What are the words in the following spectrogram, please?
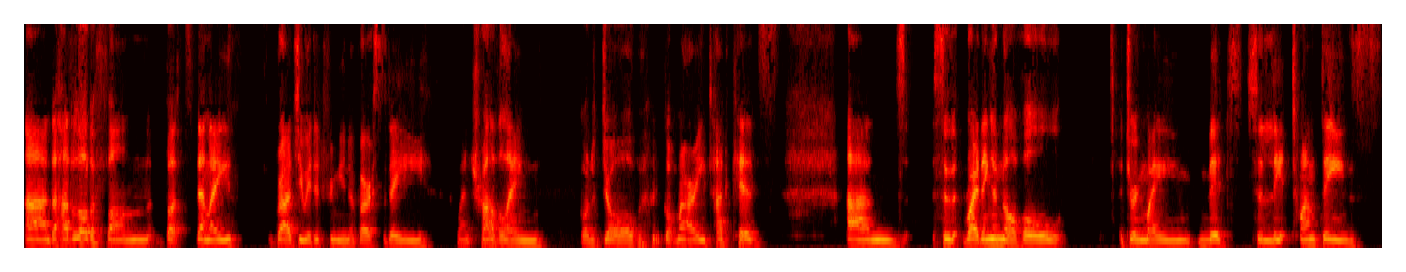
and I had a lot of fun. But then I graduated from university, went traveling, got a job, got married, had kids, and so writing a novel during my mid to late twenties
